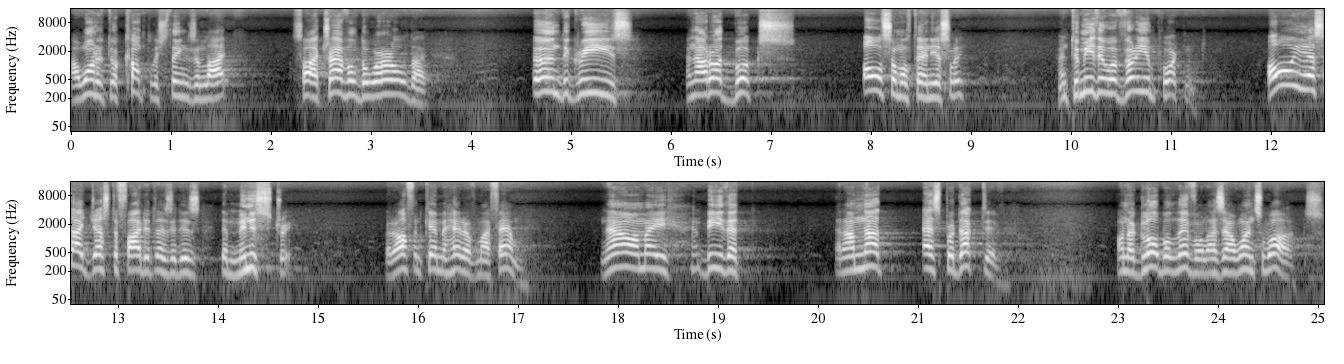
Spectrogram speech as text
I wanted to accomplish things in life. So I traveled the world, I earned degrees, and I wrote books all simultaneously. And to me, they were very important. Oh, yes, I justified it as it is the ministry, but it often came ahead of my family. Now it may be that, that I'm not as productive on a global level as I once was,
